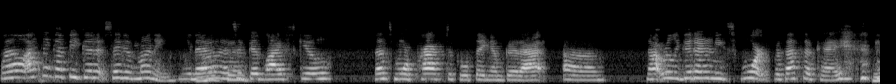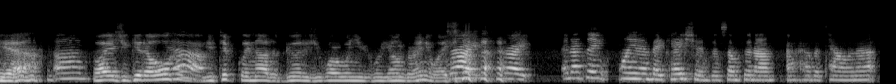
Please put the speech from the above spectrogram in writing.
Well, I think I'd be good at saving money. You know, that's a good life skill. That's more practical thing I'm good at. Um, not really good at any sports, but that's okay. Yeah. um, Well, as you get older, Yeah. you're typically not as good as you were when you were younger, anyway. right, right. And I think planning vacations is something I, I have a talent at.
